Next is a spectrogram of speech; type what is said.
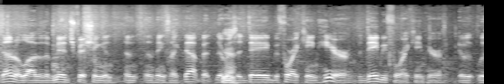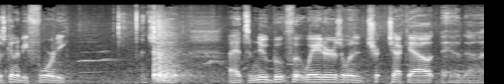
done a lot of the midge fishing and, and, and things like that. But there was a day before I came here, the day before I came here, it was, was going to be 40. And so I had some new bootfoot waders I wanted to ch- check out. And uh,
